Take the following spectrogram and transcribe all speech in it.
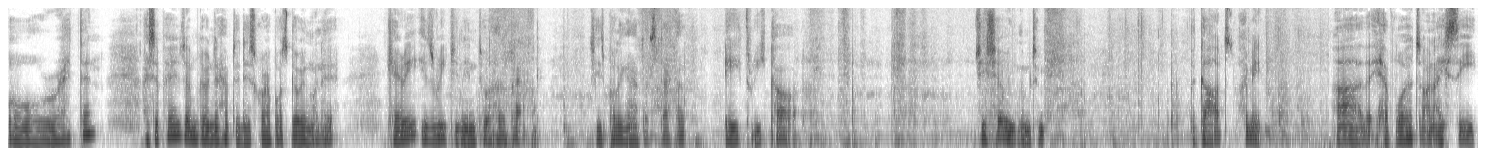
All right then. I suppose I'm going to have to describe what's going on here. Kerry is reaching into her pack. She's pulling out a stack of A3 cards. She's showing them to me. The cards, I mean. Ah, they have words on, I see.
